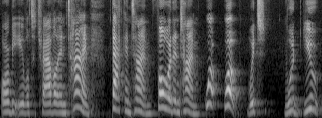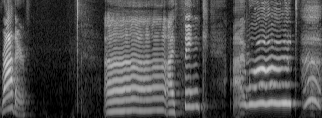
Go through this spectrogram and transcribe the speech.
or be able to travel in time? back in time, forward in time. Whoa, whoa. Which would you rather? Uh, I think I would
